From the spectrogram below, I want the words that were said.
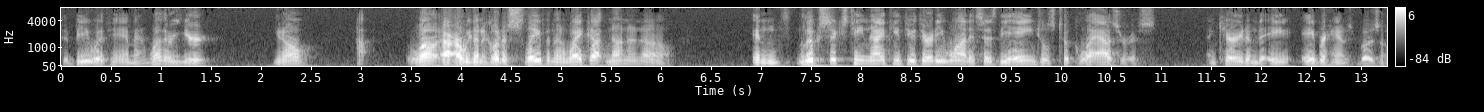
to be with Him. And whether you're, you know, well, are we going to go to sleep and then wake up? No, no, no. In Luke 16, 19 through 31, it says the angels took Lazarus and carried him to Abraham's bosom.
